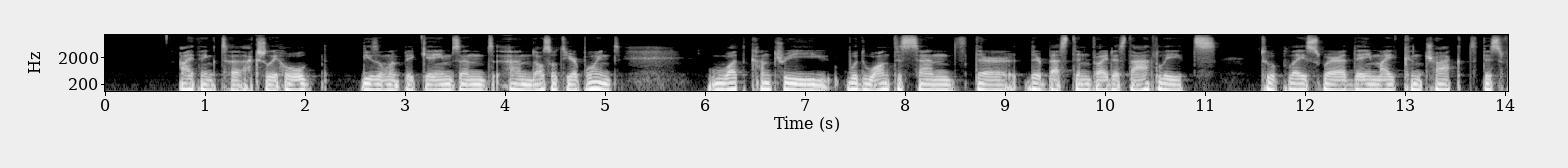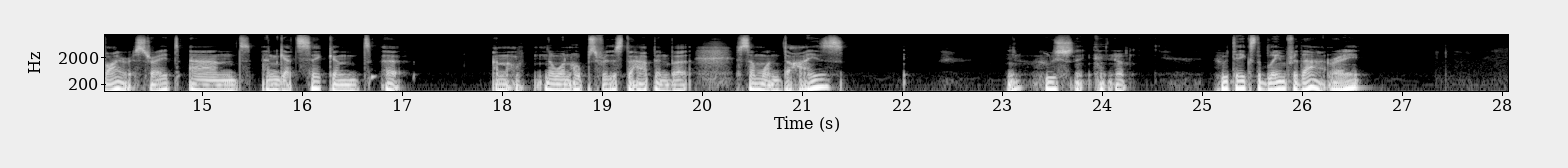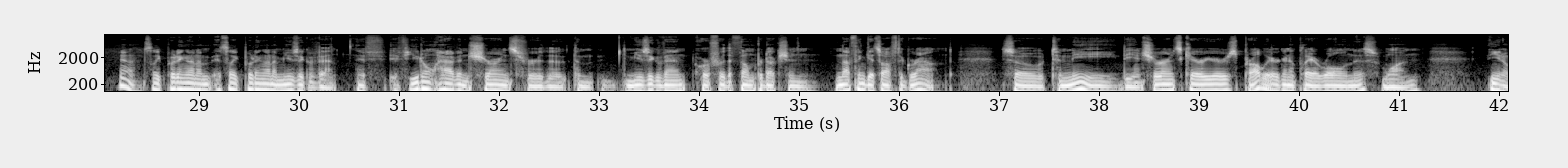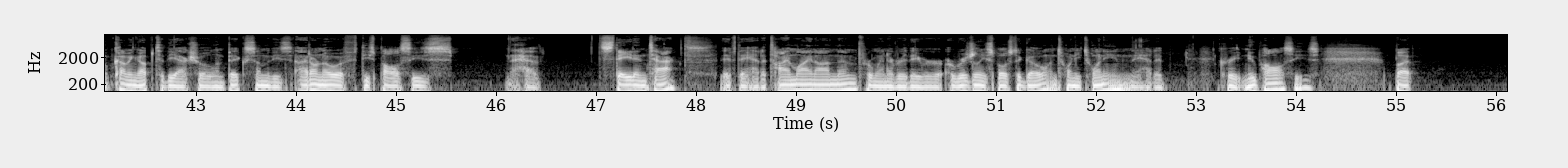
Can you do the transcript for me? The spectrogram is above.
I think, to actually hold these Olympic Games. And, and also to your point, what country would want to send their, their best and brightest athletes to a place where they might contract this virus, right? And, and get sick and, uh, no one hopes for this to happen, but if someone dies, who's, you know, who takes the blame for that, right? Yeah, it's like putting on a it's like putting on a music event. If if you don't have insurance for the, the, the music event or for the film production, nothing gets off the ground. So to me, the insurance carriers probably are going to play a role in this one. You know, coming up to the actual Olympics, some of these I don't know if these policies have stayed intact, if they had a timeline on them for whenever they were originally supposed to go in 2020 and they had to create new policies.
